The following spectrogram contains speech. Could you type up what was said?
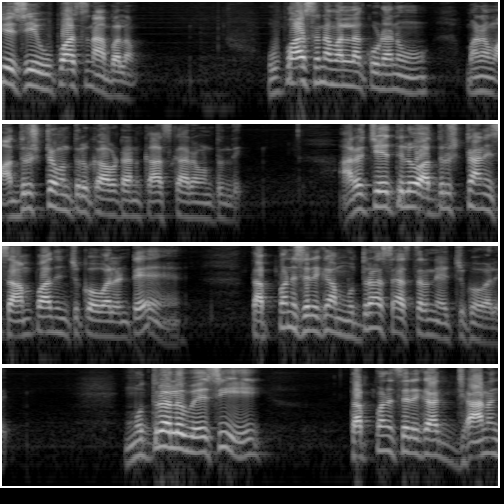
చేసే ఉపాసనా బలం ఉపాసన వలన కూడాను మనం అదృష్టవంతులు కావటానికి ఆస్కారం ఉంటుంది. అరచేతిలో అదృష్టాన్ని సంపాదించుకోవాలంటే తప్పనిసరిగా ముద్రాశాస్త్రం నేర్చుకోవాలి. ముద్రలు వేసి తప్పనిసరిగా ధ్యానం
